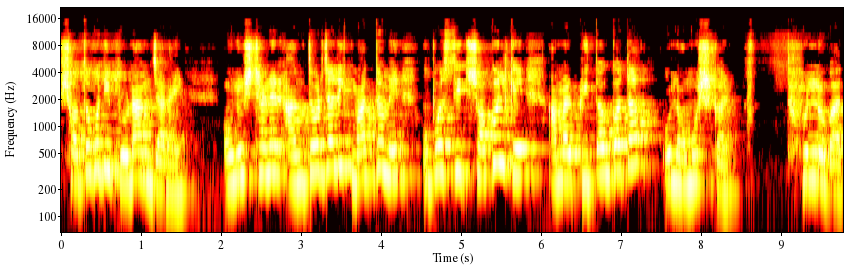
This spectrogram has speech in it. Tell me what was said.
শতকোটি প্রণাম জানাই। অনুষ্ঠানের আন্তর্জালিক মাধ্যমে উপস্থিত সকলকে আমার কৃতজ্ঞতা ও নমস্কার। ধন্যবাদ।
